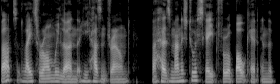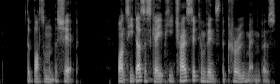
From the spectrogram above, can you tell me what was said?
but later on we learn that he hasn't drowned, but has managed to escape through a bulkhead in the, the bottom of the ship. Once he does escape, he tries to convince the crew members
